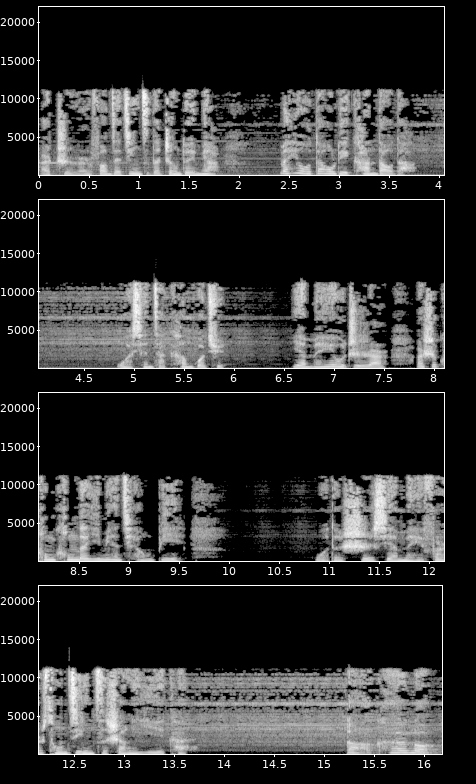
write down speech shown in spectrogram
而纸人放在镜子的正对面，没有道理看到的。我现在看过去，也没有纸人，而是空空的一面墙壁。我的视线没法从镜子上移开。打开了，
